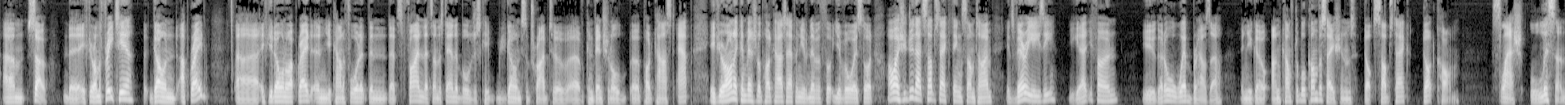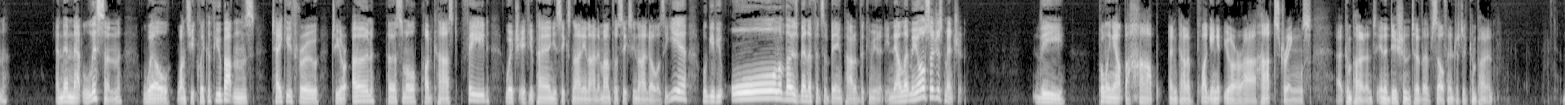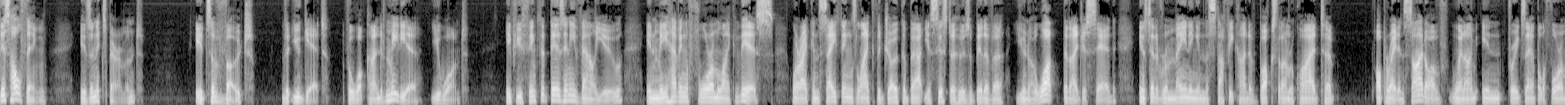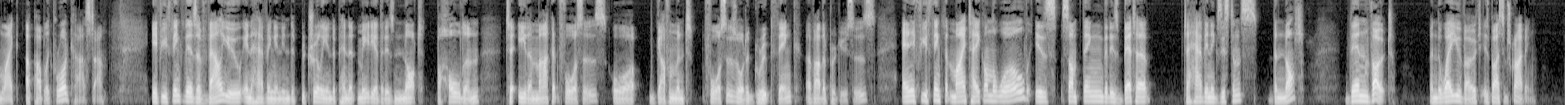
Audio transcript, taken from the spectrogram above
Um, so, the, if you're on the free tier, go and upgrade. Uh, if you don't want to upgrade and you can't afford it, then that's fine. That's understandable. Just keep go and subscribe to a conventional uh, podcast app. If you're on a conventional podcast app and you've never thought, you've always thought, oh, I should do that Substack thing sometime. It's very easy. You get out your phone, you go to a web browser, and you go uncomfortableconversations.substack.com slash listen and then that listen will, once you click a few buttons, take you through to your own personal podcast feed, which, if you're paying your $6.99 a month or $69 a year, will give you all of those benefits of being part of the community. Now, let me also just mention the pulling out the harp and kind of plugging at your uh, heartstrings uh, component, in addition to the self interested component. This whole thing is an experiment, it's a vote that you get for what kind of media you want. If you think that there's any value in me having a forum like this, where I can say things like the joke about your sister who's a bit of a you know what that I just said, instead of remaining in the stuffy kind of box that I'm required to operate inside of when I'm in, for example, a forum like a public broadcaster. If you think there's a value in having an ind- truly independent media that is not beholden to either market forces or government forces or to groupthink of other producers. And if you think that my take on the world is something that is better to have in existence than not, then vote. And the way you vote is by subscribing.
